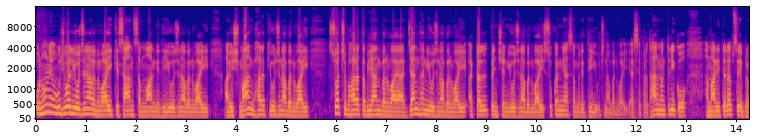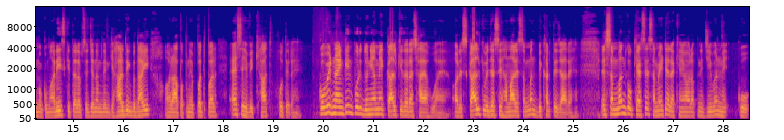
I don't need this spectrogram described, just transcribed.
उन्होंने उज्ज्वल योजना बनवाई, किसान सम्मान निधि योजना बनवाई, आयुष्मान भारत योजना बनवाई स्वच्छ भारत अभियान बनवाया, जन धन योजना बनवाई, अटल पेंशन योजना बनवाई, सुकन्या समृद्धि योजना बनवाई। ऐसे प्रधानमंत्री को हमारी तरफ़ से ब्रह्म कुमारी की तरफ़ से जन्मदिन की हार्दिक बधाई और आप अपने पद पर ऐसे ही विख्यात होते रहें। कोविड 19 पूरी दुनिया में काल की तरह छाया हुआ है और इस काल की वजह से हमारे संबंध बिखरते जा रहे हैं। इस संबंध को कैसे समेटे रखें और अपने जीवन में को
